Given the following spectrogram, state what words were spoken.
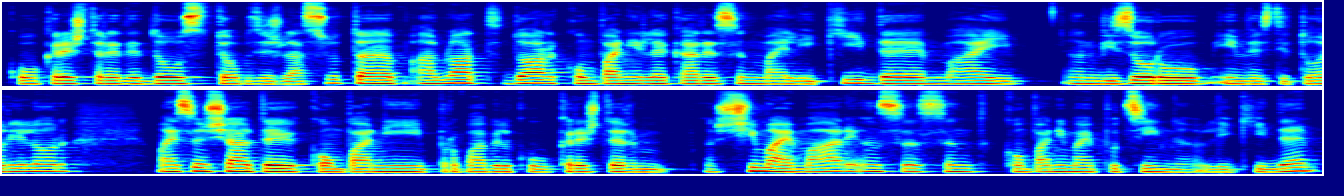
cu o creștere de 280%. Am luat doar companiile care sunt mai lichide, mai în vizorul investitorilor. Mai sunt și alte companii probabil cu creșteri și mai mari, însă sunt companii mai puțin lichide.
